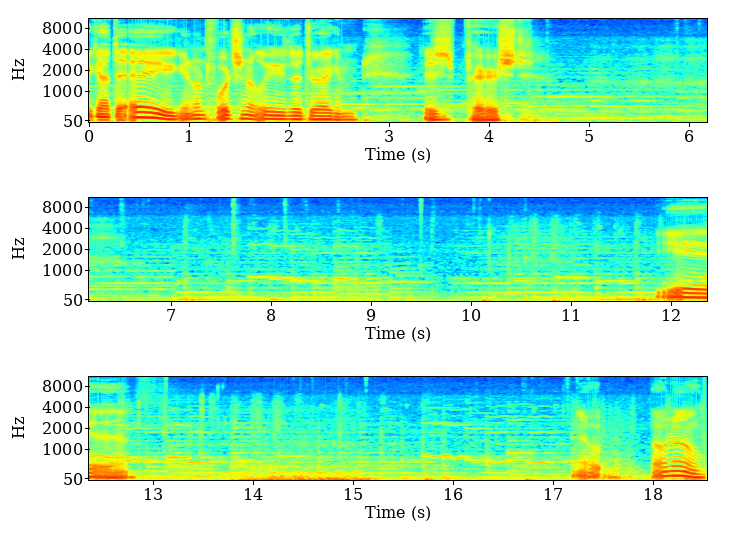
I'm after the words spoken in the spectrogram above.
We got the egg, and unfortunately, the dragon is perished. Yeah. No. Oh no.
